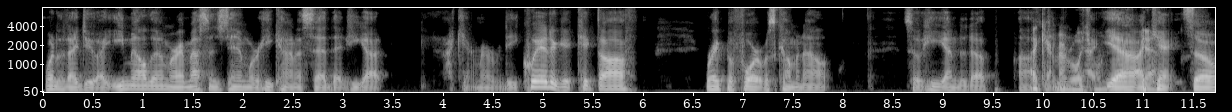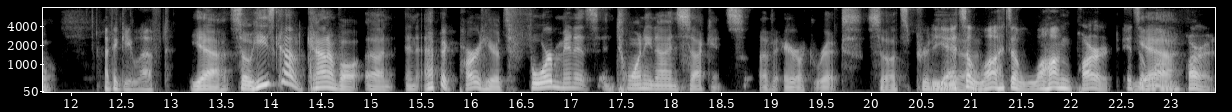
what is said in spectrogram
what did I do? I emailed him or I messaged him where he kind of said that he got, I can't remember, did he quit or get kicked off right before it was coming out? So he ended up, uh, I can't remember which one. Yeah, I can't. So, I think he left. yeah. So he's got kind of a, an, an epic part here. It's four minutes and 29 seconds of Eric Ricks. So that's pretty, yeah, it's uh, a long it's a long part. It's a long part.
